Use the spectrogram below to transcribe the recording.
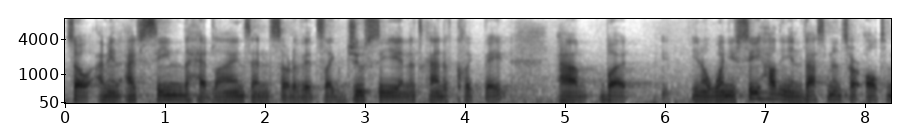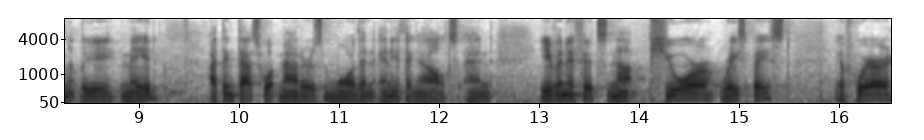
So, I mean, I've seen the headlines and sort of it's like juicy and it's kind of clickbait. Um, but, you know, when you see how the investments are ultimately made, I think that's what matters more than anything else. And even if it's not pure race based, if we're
